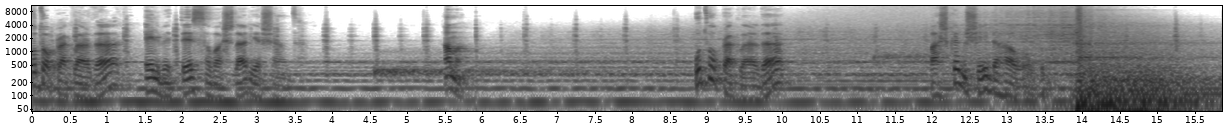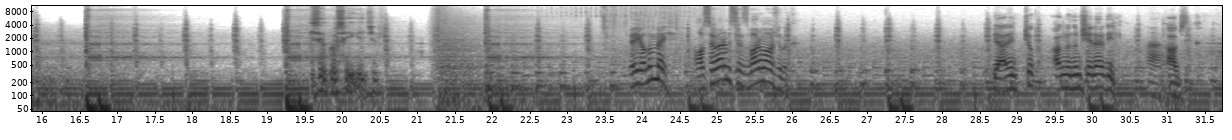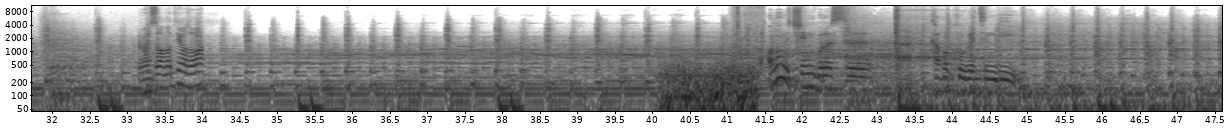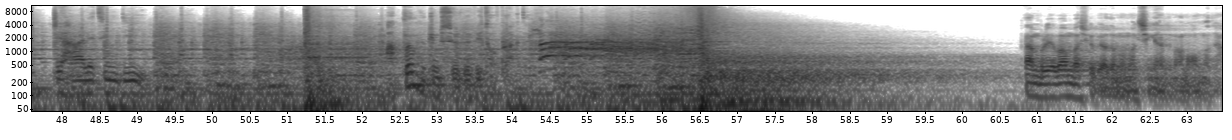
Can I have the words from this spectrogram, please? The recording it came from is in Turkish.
Bu topraklarda elbette savaşlar yaşandı. Ama bu topraklarda başka bir şey daha oldu. Bize burası iyi gelecek. Ey Yalın Bey, av sever misiniz? Var mı avcılık? Yani çok anladığım şeyler değil. Ha. Avcılık. E ben size anlatayım o zaman. Onun için burası kaba kuvvetin değil, cehaletin değil, aklın hüküm sürdüğü bir topraktır. Ben buraya bambaşka bir adam olmak için geldim ama olmadı.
